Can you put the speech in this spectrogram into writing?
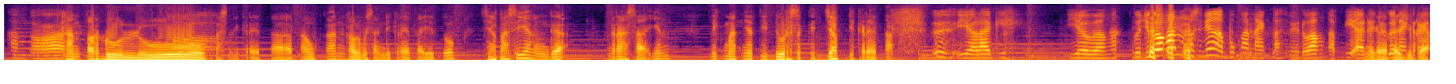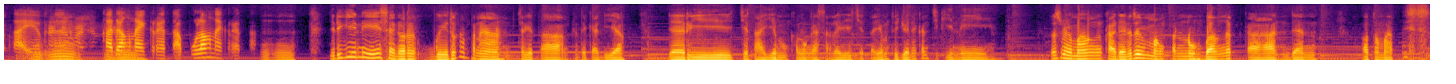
Kantor kantor dulu Oh. pas naik kereta. Tahu kan kalau misalnya di kereta itu siapa sih yang enggak ngerasain nikmatnya tidur sekejap di kereta? Eh iya lagi Iya banget Gue juga kan maksudnya bukan naik busway doang Tapi ada Naik juga naik juga. kereta ya bener. Mm-mm. Kadang Mm-mm. naik kereta Pulang naik kereta Mm-mm. Jadi gini, senior gue itu kan pernah cerita ketika dia dari Citayam, kalau nggak salah dia Citayam tujuannya kan Cikini. Terus memang keadaan itu memang penuh banget kan dan otomatis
